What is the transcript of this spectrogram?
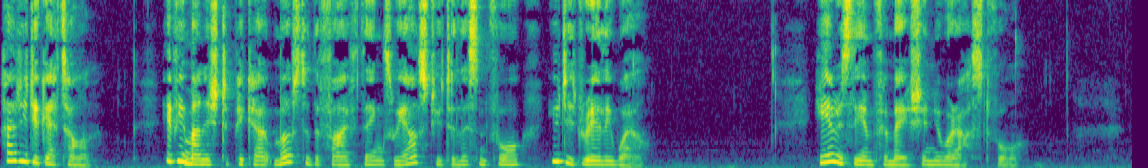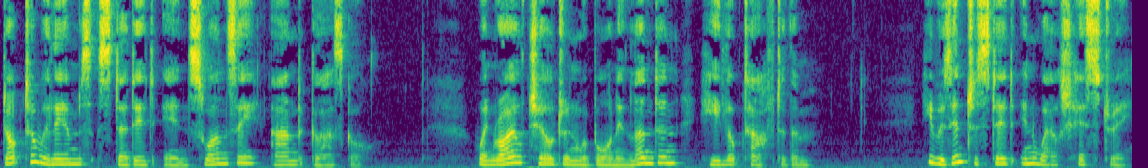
How did you get on? If you managed to pick out most of the five things we asked you to listen for, you did really well. Here is the information you were asked for. Dr. Williams studied in Swansea and Glasgow. When royal children were born in London, he looked after them. He was interested in Welsh history.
